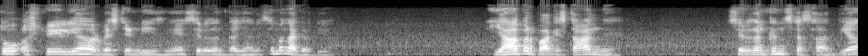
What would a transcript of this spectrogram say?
तो ऑस्ट्रेलिया और वेस्ट इंडीज़ ने श्रीलंका जाने से मना कर दिया। यहाँ पर पाकिस्तान ने श्रीलंकन का साथ दिया।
